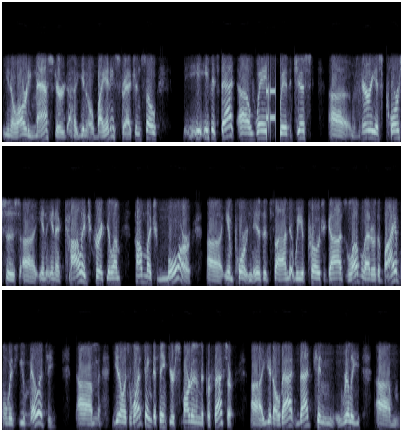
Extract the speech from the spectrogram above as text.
you know already mastered uh, you know by any stretch. And so if it's that uh way with just uh various courses uh in in a college curriculum how much more uh important is it son that we approach God's love letter the Bible with humility? Um you know it's one thing to think you're smarter than the professor. Uh, you know that that can really um,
